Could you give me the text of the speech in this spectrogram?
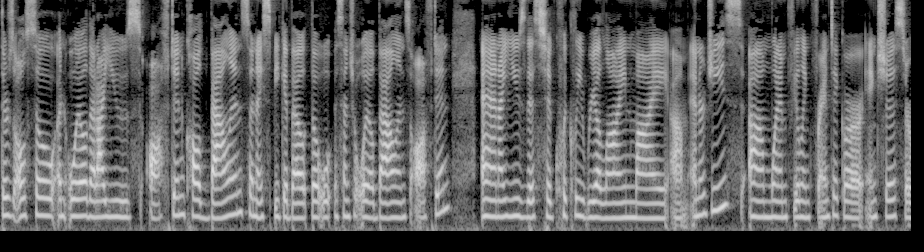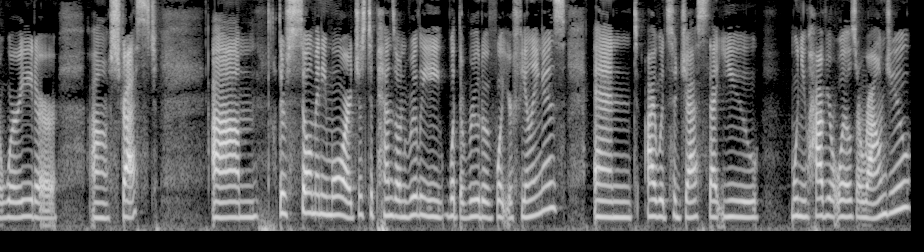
There's also an oil that I use often called Balance, and I speak about the essential oil balance often. And I use this to quickly realign my um, energies um, when I'm feeling frantic or anxious or worried or uh, stressed. Um, there's so many more. It just depends on really what the root of what you're feeling is. And I would suggest that you when you have your oils around you,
